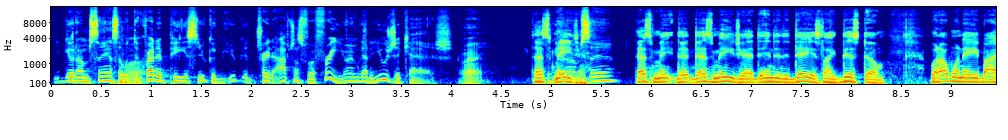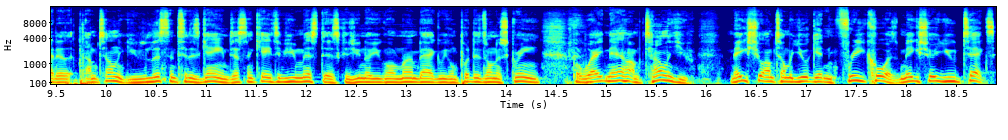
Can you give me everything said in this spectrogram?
You get what I'm saying? So with the credit piece, you could you could trade options for free. You don't even got to use your cash. Right. That's You know what major. I'm saying? That's ma- that, that's major. At the end of the day, it's like this though. What I want everybody to, I'm telling you, you listen to this game just in case if you missed this, because you know you're gonna run back. We're gonna put this on the screen. But right now, I'm telling you, make sure I'm telling you, you're getting free course. Make sure you text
